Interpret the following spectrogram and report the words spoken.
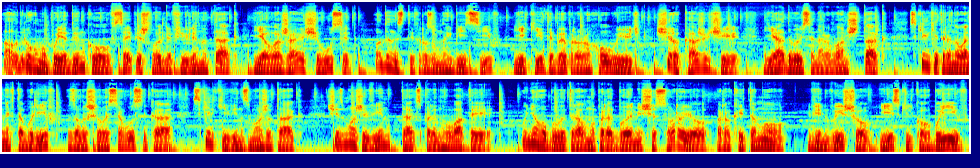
а у другому поєдинку все пішло для Ф'юрі не так. Я вважаю, що Усик один із тих розумних бійців, які тебе прораховують. Щиро кажучи, я дивився на реванш так. Скільки тренувальних таборів залишилося Усика, скільки він зможе так, чи зможе він так спарингувати. У нього були травми перед боєм із Чесорою роки тому. Він вийшов із кількох боїв.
